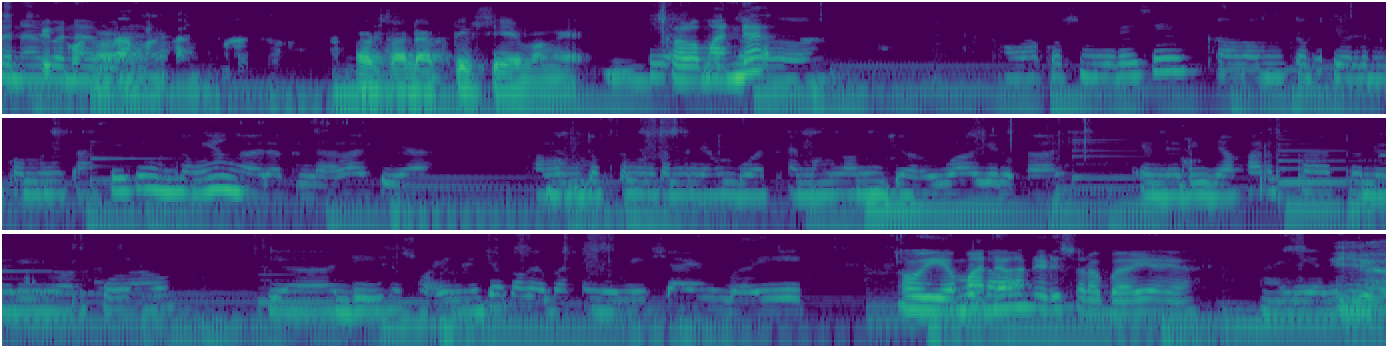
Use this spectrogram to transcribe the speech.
benar Mungkin benar kalau benar Harus adaptif sih emang ya. Hmm. Iya, kalau Manda. Kalau aku sendiri sih, kalau untuk jalin komunikasi sih untungnya nggak ada kendala sih ya. Kalau Hmm. untuk teman-teman yang buat emang non Jawa gitu kan, yang dari Jakarta atau dari luar pulau, ya disesuaikan aja pakai bahasa Indonesia yang baik. oh iya Tapi Manda kalau- kan dari Surabaya ya Nah iya. benar. iya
